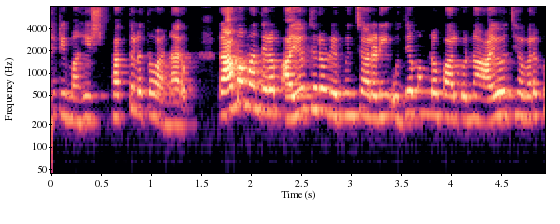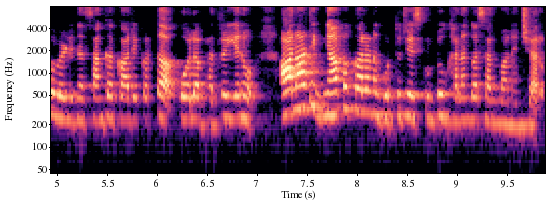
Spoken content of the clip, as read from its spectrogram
శెట్టి మహేష్ భక్తులతో అన్నారు రామ మందిరం అయోధ్యలో నిర్మించాలని ఉద్యమంలో పాల్గొన్న అయోధ్య వరకు వెళ్ళిన సంఘ కార్యకర్త పోల భద్రయ్యను ఆనాటి జ్ఞాపకాలను గుర్తు చేసుకుంటూ ఘనంగా సన్మానించారు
